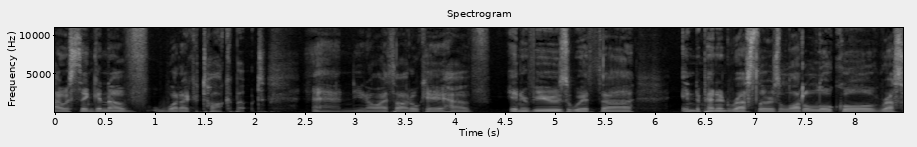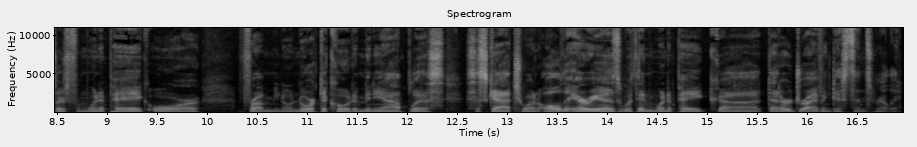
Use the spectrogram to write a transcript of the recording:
I was thinking of what I could talk about. And, you know, I thought, okay, have interviews with uh, independent wrestlers, a lot of local wrestlers from Winnipeg or from, you know, North Dakota, Minneapolis, Saskatchewan, all the areas within Winnipeg uh, that are driving distance, really.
